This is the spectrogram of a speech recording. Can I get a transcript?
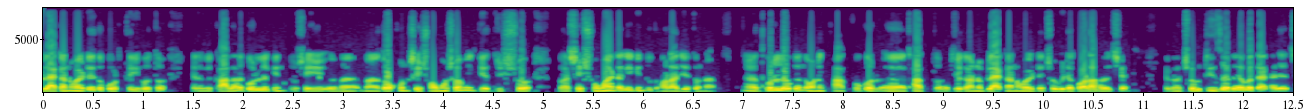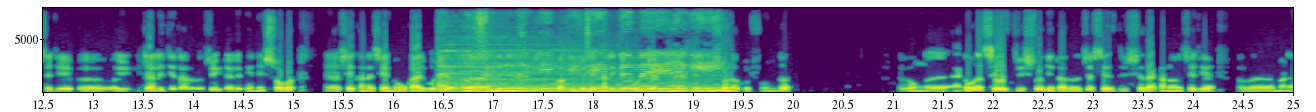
ব্ল্যাক অ্যান্ড হোয়াইটে তো করতেই হতো কেন কি কালার করলে কিন্তু সেই তখন সেই সমসাময়িক যে দৃশ্য বা সেই সময়টাকে কিন্তু ধরা যেত না। ধরলেও কিন্তু অনেক ফাঁক ফোকর থাকতো যে কারণে ব্ল্যাক অ্যান্ড হোয়াইটে ছবিটা করা হয়েছে। এবং ছবি টিজারে আবার দেখা যাচ্ছে যে ওই ইটালি যেটা রয়েছে ইটালি ভেনিস শহর সেখানে সে নৌকায় বসে বা কিছু লেখালেখি করছেন। দৃশ্যটা খুব সুন্দর। এবং একেবারে শেষ দৃশ্য যেটা রয়েছে, শেষ দৃশ্যে দেখানো হয়েছে যে মানে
